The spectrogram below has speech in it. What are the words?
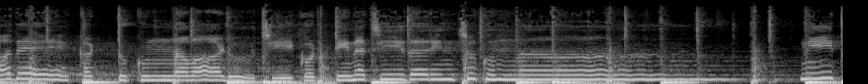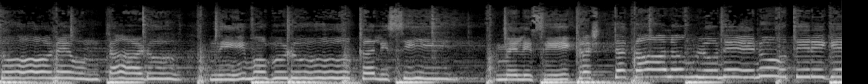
అదే కట్టుకున్నవాడు చీకొట్టిన చీదరించుకున్నా. నీతోనే ఉంటాడు నీ మొగుడు కలిసి. మెలిసి కష్టకాలంలో నేను తిరిగే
